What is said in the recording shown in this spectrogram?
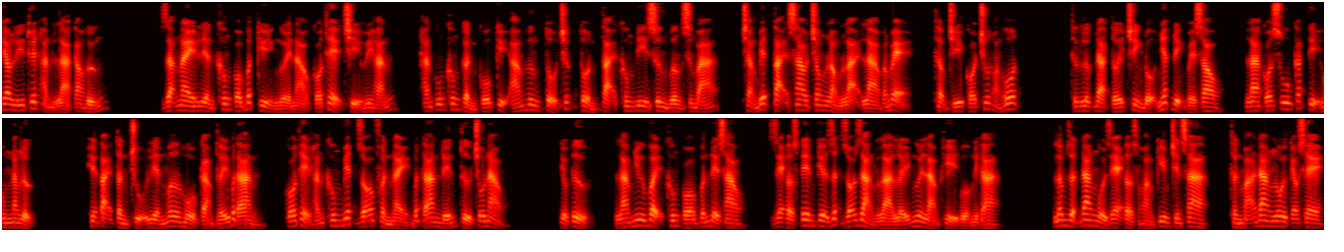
theo lý thuyết hẳn là cao hứng. Dạng này liền không có bất kỳ người nào có thể chỉ huy hắn hắn cũng không cần cố kỵ ám hưng tổ chức tồn tại không đi xưng vương xưng bá, chẳng biết tại sao trong lòng lại là vắng vẻ, thậm chí có chút hoảng hốt. Thực lực đạt tới trình độ nhất định về sau, là có su cắt tị hung năng lực. Hiện tại tần trụ liền mơ hồ cảm thấy bất an, có thể hắn không biết rõ phần này bất an đến từ chỗ nào. Tiểu tử làm như vậy không có vấn đề sao? Rẽ ở tên kia rất rõ ràng là lấy ngươi làm khỉ của người ta. Lâm giật đang ngồi rẽ ở hoàng kim trên xa, thần mã đang lôi kéo xe,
